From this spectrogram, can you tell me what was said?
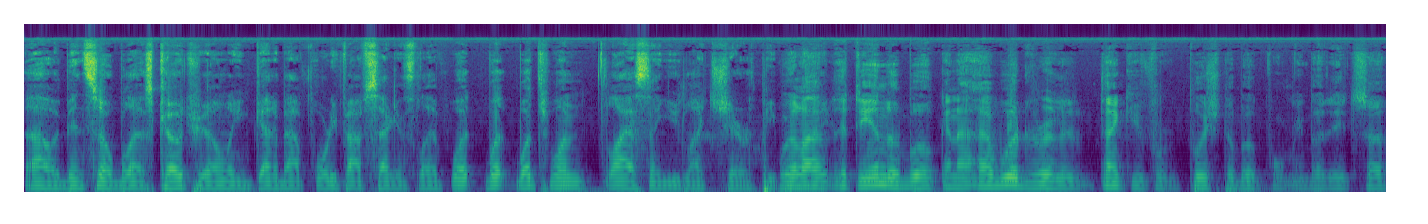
Oh, we've been so blessed, Coach. We only got about forty-five seconds left. What what what's one last thing you'd like to share with people? Well, I, at the end of the book, and I, I would really thank you for pushing the book for me, but it's uh,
